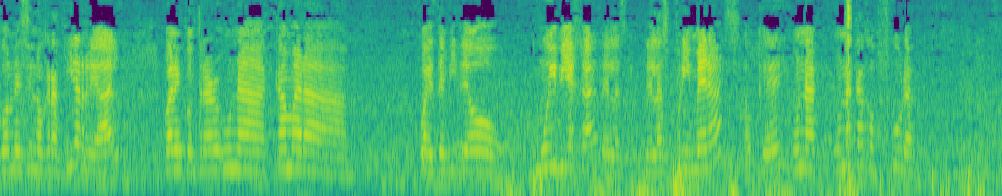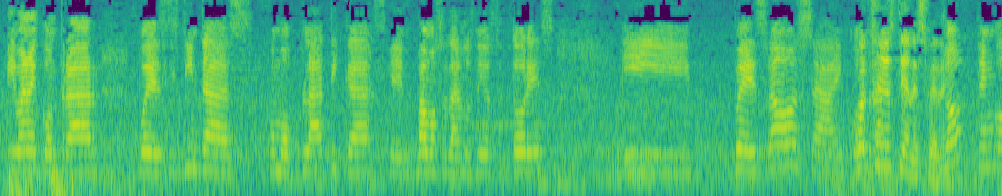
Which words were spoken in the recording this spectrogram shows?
con escenografía real. Van a encontrar una cámara, pues, de video muy vieja, de las, de las primeras. Ok. Una, una caja oscura. Y van a encontrar, pues, distintas como pláticas que vamos a dar los niños actores. Y pues vamos a encontrar... ¿Cuántos años tienes, Fede? Yo tengo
